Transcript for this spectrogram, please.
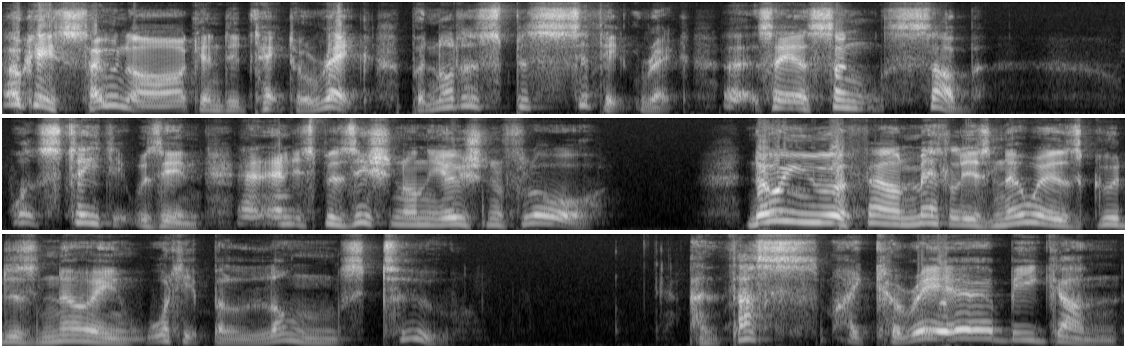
Okay, sonar can detect a wreck, but not a specific wreck, uh, say a sunk sub. What state it was in, and, and its position on the ocean floor. Knowing you have found metal is nowhere as good as knowing what it belongs to. And thus my career begun.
